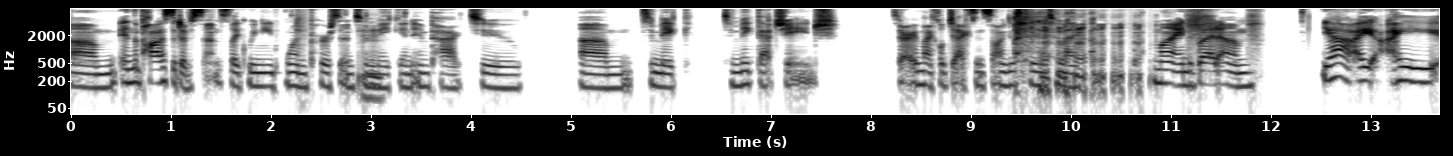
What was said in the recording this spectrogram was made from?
Um, in the positive sense, like we need one person to mm-hmm. make an impact to um, to make to make that change sorry, Michael Jackson song just came into my mind. But um, yeah, I, I,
